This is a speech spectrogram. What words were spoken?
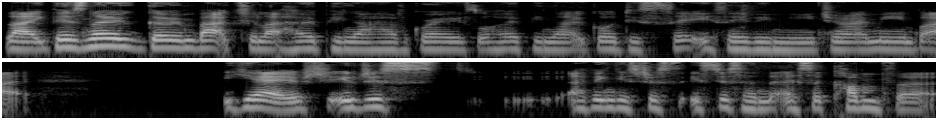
like there's no going back to like hoping I have grace or hoping that God is saving me. Do you know what I mean? But yeah, it, it just I think it's just it's just an it's a comfort.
